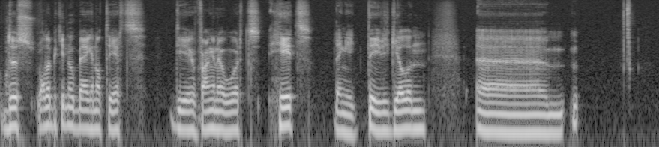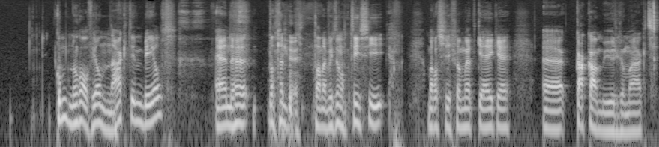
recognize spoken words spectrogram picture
dus, wat heb ik hier nog bij genoteerd? Die gevangene wordt, heet, denk ik, Davy Gillen. Ehm, komt nogal veel naakt in beeld. En eh, dan, heb ik, dan heb ik de notitie, maar als je de film gaat kijken, eh kakamuur gemaakt.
